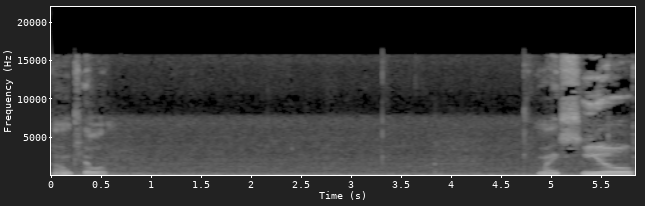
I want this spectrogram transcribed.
Don't kill him. My heal.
